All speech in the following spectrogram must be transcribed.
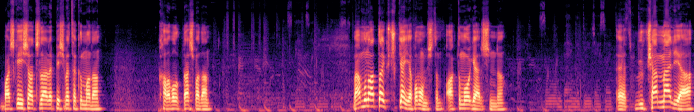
Başka inşaatçılarla peşime takılmadan. Kalabalıklaşmadan. Ben bunu hatta küçükken yapamamıştım. Aklıma o geldi şimdi. Evet mükemmel ya.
